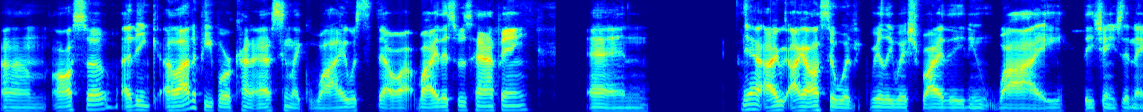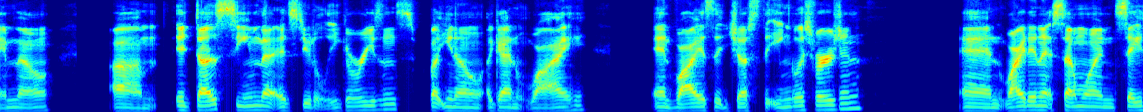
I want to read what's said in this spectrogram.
Um, also, I think a lot of people were kind of asking like why was that why this was happening, and yeah, I I also would really wish why they knew why they changed the name though. Um, it does seem that it's due to legal reasons, but you know, again, why? And why is it just the English version? And why didn't someone say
